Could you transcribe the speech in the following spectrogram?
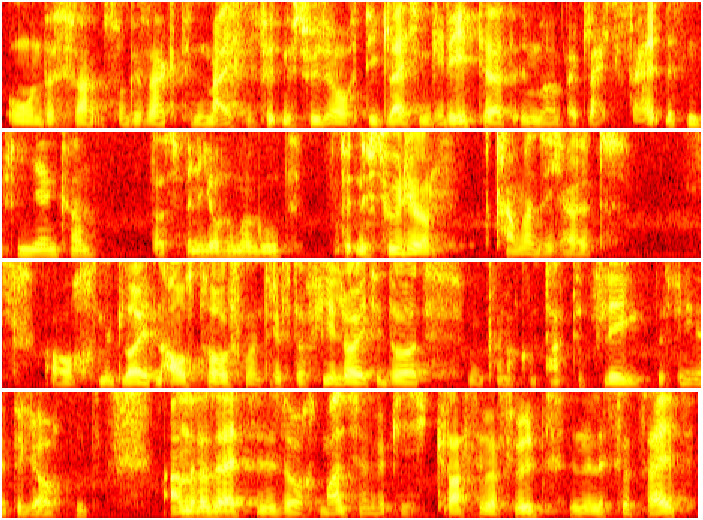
Und das war so gesagt, in den meisten Fitnessstudios auch die gleichen Geräte hat, immer bei gleichen Verhältnissen trainieren kann. Das finde ich auch immer gut. Im Fitnessstudio kann man sich halt auch mit Leuten austauschen. Man trifft auch viele Leute dort und kann auch Kontakte pflegen. Das finde ich natürlich auch gut. Andererseits ist es auch manchmal wirklich krass überfüllt in letzter Zeit.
